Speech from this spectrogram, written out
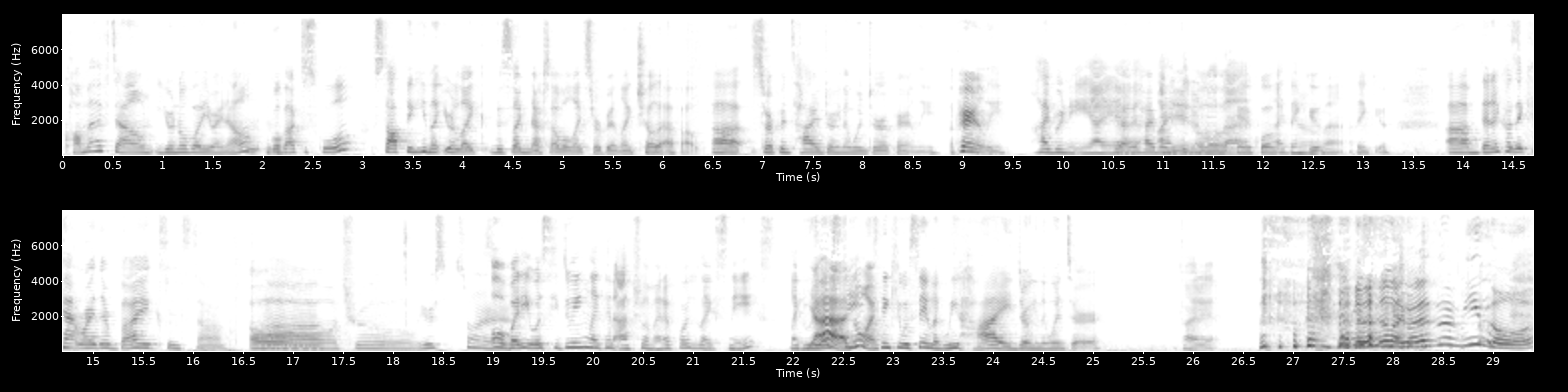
Calm the f down. You're nobody right now. Go back to school. Stop thinking that you're like this like next level like serpent. Like, chill the f out. Uh, serpents hide during the winter. Apparently, apparently." Hibernate, yeah, yeah. Yeah, they hibernate. I didn't oh, know that. okay, cool. I Thank didn't you. know that. Thank you. Um, then it Because they can't ride their bikes and stuff. oh, Ah. true. You're so smart. Oh, but he was he doing like an actual metaphor to like snakes, like real yeah, snakes? no, I think he was saying like we hide during the winter. got it. like, what does it mean though?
